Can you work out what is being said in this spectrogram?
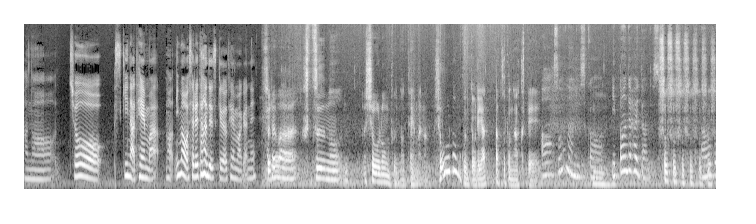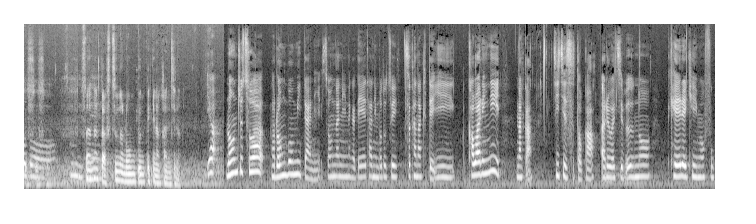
あの超好きなテーマ、まあ、今忘れたんですけどテーマがね。それは普通の小論文のテーマなの。小論文って俺やったことなくて。ああそうなんですか、うん。一般で入ったんですそうそうそうそうそうそうそうそうそう。でそれはなんか普通の論文的な感じなの。いや。論述は論文みたいにそんなになんかデータに基づかなくていい代わりになんか事実とかあるいは自分の経歴もふ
